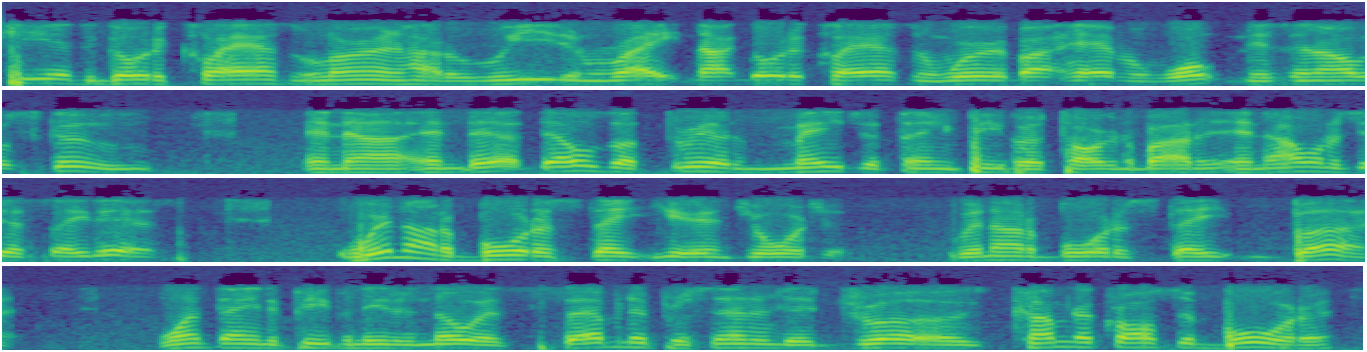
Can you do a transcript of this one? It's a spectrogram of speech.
kids to go to class and learn how to read and write, not go to class and worry about having wokeness in our school. And uh, and that, those are three of the major things people are talking about. And I want to just say this: we're not a border state here in Georgia. We're not a border state, but one thing that people need to know is 70% of the drugs coming across the border –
